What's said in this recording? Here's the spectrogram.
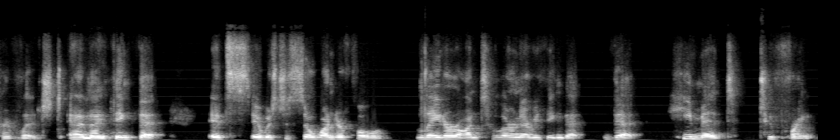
privileged. And i think that it's it was just so wonderful later on to learn everything that that he meant to frank.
